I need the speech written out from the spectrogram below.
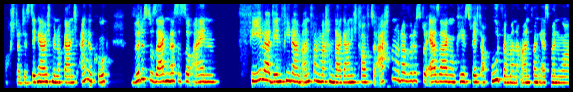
auch Statistiken habe ich mir noch gar nicht angeguckt. Würdest du sagen, das ist so ein Fehler, den viele am Anfang machen, da gar nicht drauf zu achten? Oder würdest du eher sagen, okay, ist vielleicht auch gut, wenn man am Anfang erstmal nur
